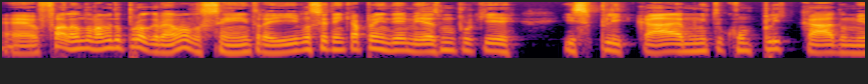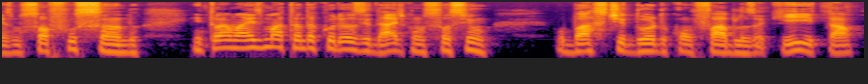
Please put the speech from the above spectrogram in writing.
é, falando o nome do programa, você entra aí e você tem que aprender mesmo, porque explicar é muito complicado mesmo, só fuçando. Então é mais matando a curiosidade, como se fosse um, o bastidor do Confabulous aqui e tal.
